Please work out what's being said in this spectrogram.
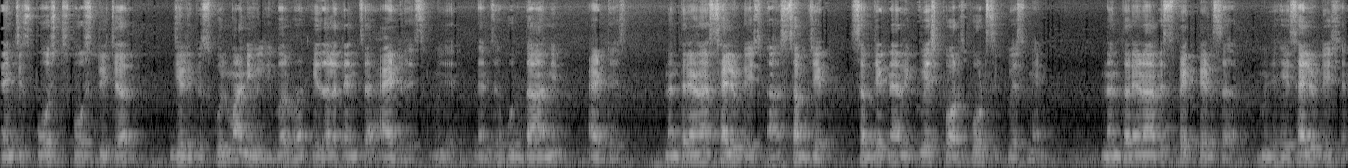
त्यांची स्पोर्ट्स स्पोर्ट्स टीचर जे डी पी स्कूल मानिवली. बरोबर? हे झालं त्यांचा ॲड्रेस म्हणजे त्यांचा हुद्दा आणि ॲड्रेस नंतर येणार सॅल्युटेशन सब्जेक्ट सब्जेक्ट येणार रिक्वेस्ट फॉर स्पोर्ट्स रिक्वेस्टमेंट नंतर येणार रिस्पेक्टेड सर म्हणजे हे सॅल्युटेशन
